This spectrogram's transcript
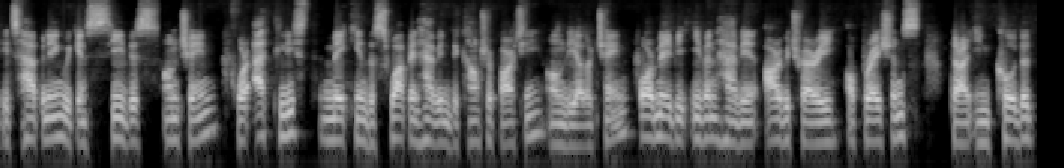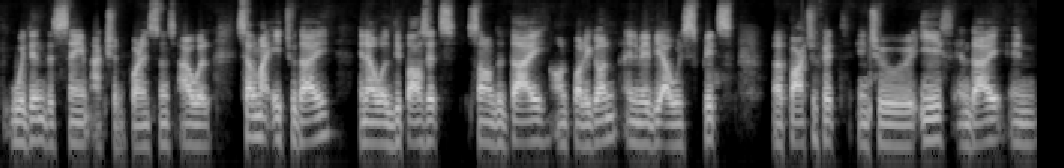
It's happening. We can see this on chain for at least making the swap and having the counterparty on the other chain, or maybe even having arbitrary operations that are encoded within the same action. For instance, I will sell my ETH to DAI and I will deposit some of the DAI on Polygon and maybe I will split uh, parts of it into ETH and DAI and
